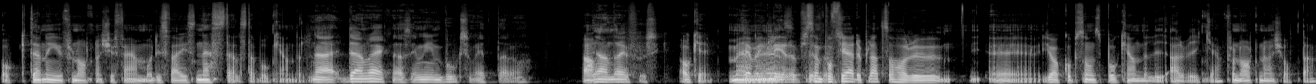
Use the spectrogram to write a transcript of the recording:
Och den är ju från 1825 och det är Sveriges näst äldsta bokhandel. Nej, den räknas i min bok som etta då. Ja. Det andra är fusk. Okej, men Även eh, Glerups är sen på fjärde plats så har du eh, Jakobssons bokhandel i Arvika från 1828.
